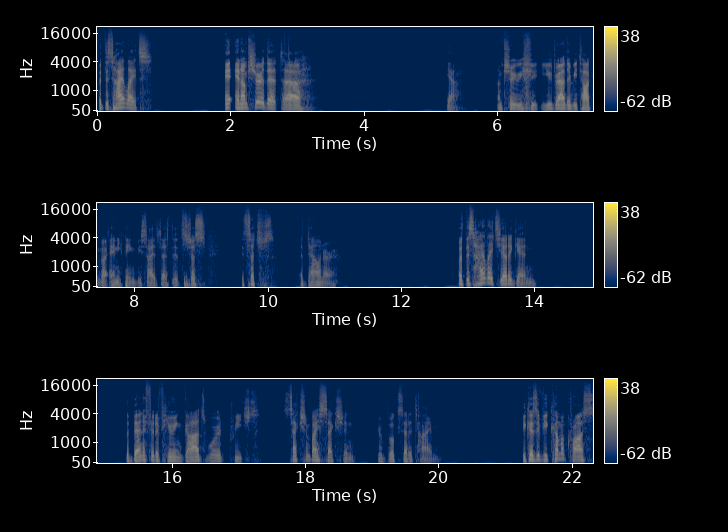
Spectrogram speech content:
But this highlights, and, and I'm sure that, uh, yeah, I'm sure you- you'd rather be talking about anything besides death. It's just, it's such a downer. But this highlights yet again the benefit of hearing God's word preached section by section through books at a time. Because if you come across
